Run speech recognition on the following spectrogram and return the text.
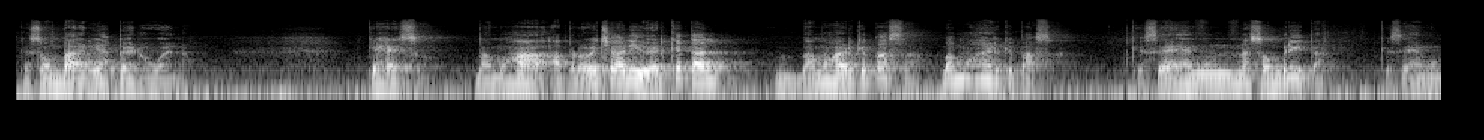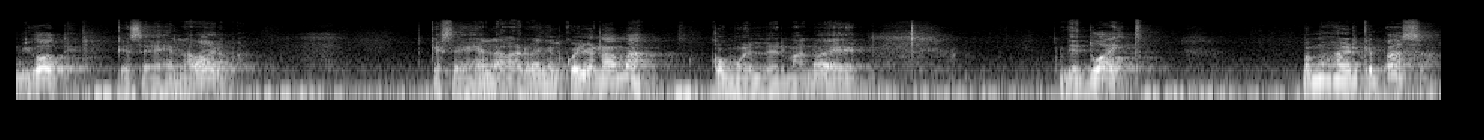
que son varias, pero bueno. ¿Qué es eso? Vamos a aprovechar y ver qué tal. Vamos a ver qué pasa. Vamos a ver qué pasa. Que se dejen una sombrita, que se dejen un bigote, que se dejen la barba que se dejen la barba en el cuello nada más, como el hermano de, Dwight. Vamos a ver qué pasa.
